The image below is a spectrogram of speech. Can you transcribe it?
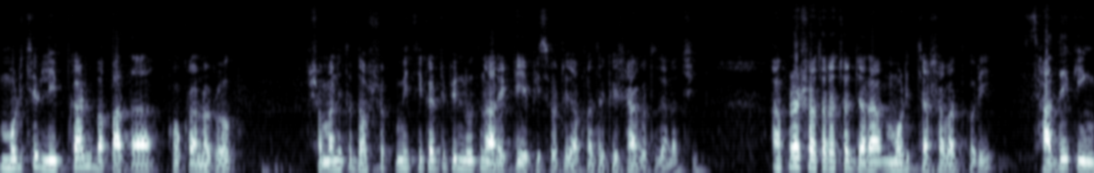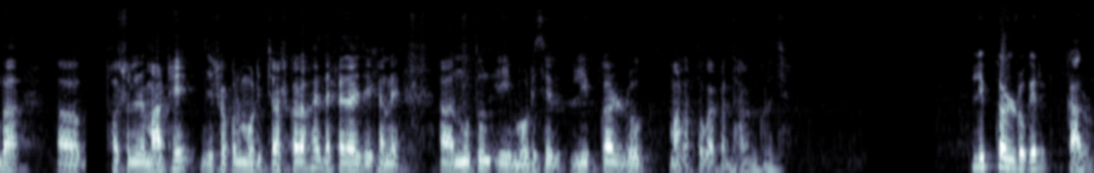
মরিচের লিপ কার্ল বা পাতা কোঁকড়ানো রোগ। সম্মানিত দর্শক মৃত্তিকা টিপির নতুন আরেকটি এপিসোডে আপনাদেরকে স্বাগত জানাচ্ছি। আপনারা সচরাচর যারা মরিচ চাষাবাদ করি, ছাদে কিংবা ফসলের মাঠে যে সকল মরিচ চাষ করা হয়, দেখা যায় যে এখানে নতুন এই মরিচের লিপ কার্ল রোগ মারাত্মক আকার ধারণ করেছে। লিপ কার্ল রোগের কারণ।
